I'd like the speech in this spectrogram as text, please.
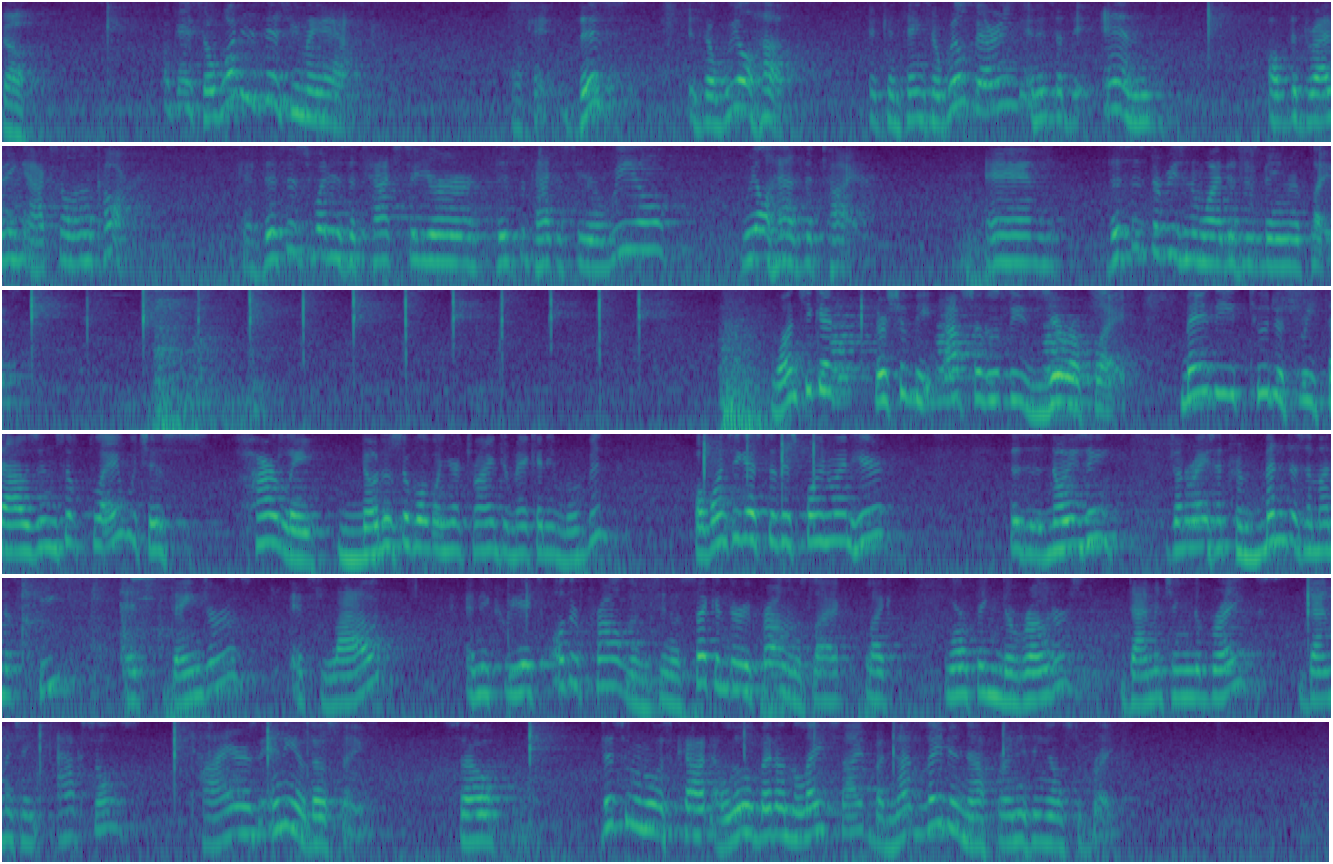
Go. Okay, so what is this, you may ask? Okay, this is a wheel hub. It contains a wheel bearing and it's at the end of the driving axle in a car. Okay, this is what is attached to your, this attaches to your wheel, wheel has the tire. And this is the reason why this is being replaced. Once you get, there should be absolutely zero play. Maybe two to three thousandths of play, which is hardly noticeable when you're trying to make any movement. But once it gets to this point right here, this is noisy, generates a tremendous amount of heat. It's dangerous, it's loud, and it creates other problems, you know, secondary problems like, like warping the rotors, damaging the brakes, damaging axles, tires, any of those things. So this one was cut a little bit on the late side, but not late enough for anything else to break.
